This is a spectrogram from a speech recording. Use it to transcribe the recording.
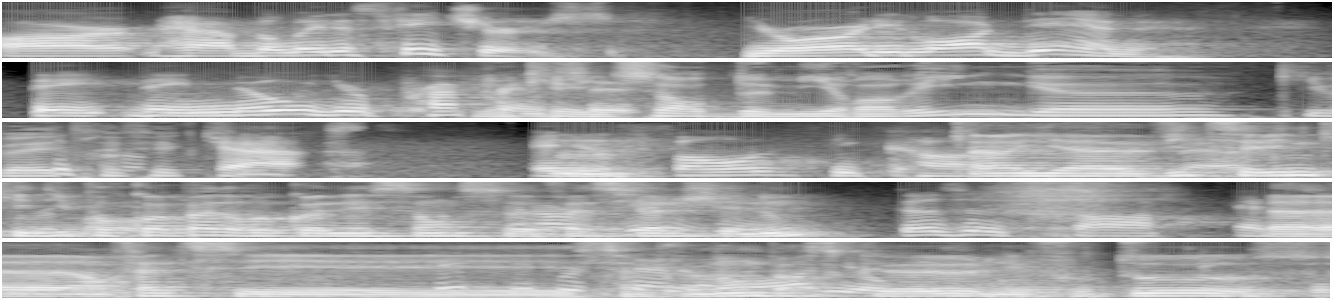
are, have the latest features. You're already logged in. They, they know your Donc il y a une preferences. sorte de mirroring euh, qui va être effectué? Chromecast, and your phone becomes Ah, Il y a vite Céline qui dit pourquoi pas de reconnaissance Our faciale chez nous. Euh, en fait, c'est simplement parce que les photos,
